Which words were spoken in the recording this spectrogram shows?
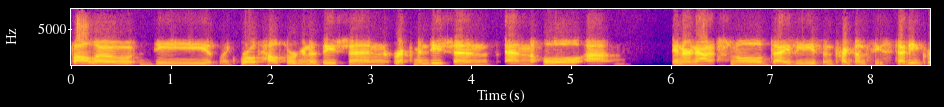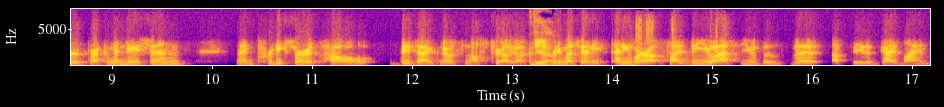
follow the like World Health Organization recommendations and the whole um, International Diabetes and Pregnancy Study Group recommendations, and I'm pretty sure it's how they diagnose in Australia. Yeah. Pretty much any anywhere outside the U.S. uses the updated guidelines.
